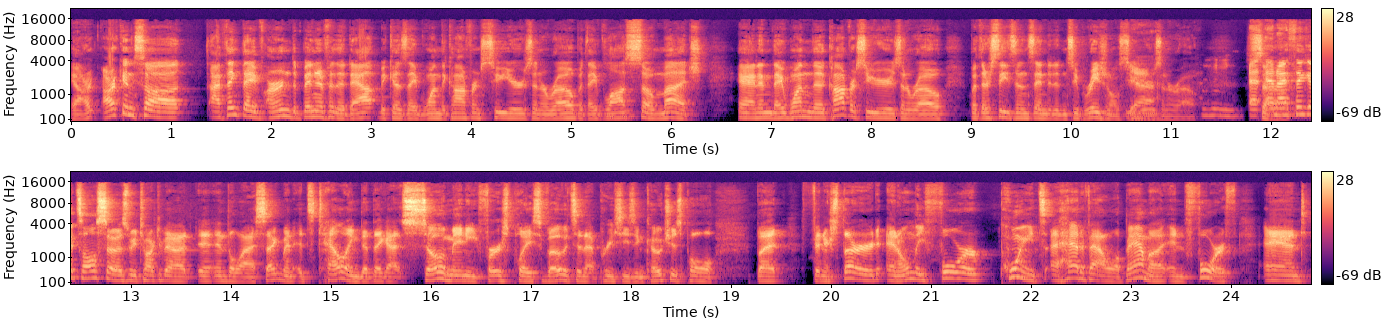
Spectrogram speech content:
Yeah, Arkansas, I think they've earned the benefit of the doubt because they've won the conference two years in a row, but they've mm-hmm. lost so much and then they won the conference two years in a row, but their seasons ended in super regionals two yeah. years in a row. Mm-hmm. So. And I think it's also, as we talked about in the last segment, it's telling that they got so many first place votes in that preseason coaches poll, but finished third and only four points ahead of Alabama in fourth. And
